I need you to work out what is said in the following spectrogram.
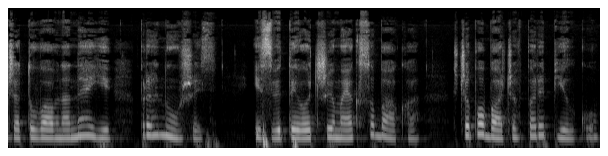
чатував на неї, пригнувшись, і світив очима, як собака, що побачив перепілку.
